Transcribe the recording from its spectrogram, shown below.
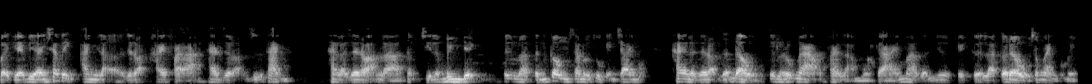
Vậy thì bây giờ anh xác định anh là ở giai đoạn khai phá hay giai đoạn giữ thành, hay là giai đoạn là thậm chí là bình định tức là tấn công sang đối thủ cạnh tranh hay là giai đoạn dẫn đầu tức là lúc nào cũng phải là một cái mà gần như cái là cơ đầu trong ngành của mình.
